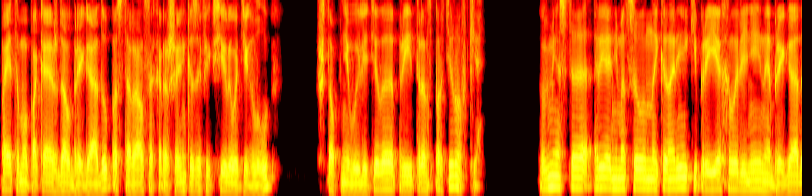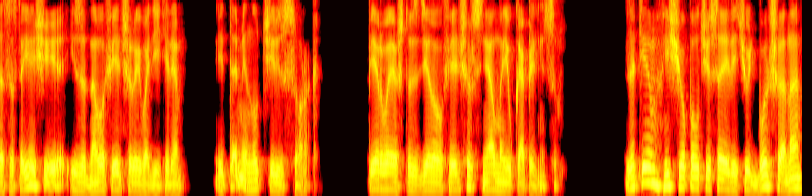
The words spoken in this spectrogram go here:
Поэтому, пока я ждал бригаду, постарался хорошенько зафиксировать иглу, чтоб не вылетела при транспортировке. Вместо реанимационной канарейки приехала линейная бригада, состоящая из одного фельдшера и водителя. И та минут через сорок. Первое, что сделал фельдшер, снял мою капельницу. Затем еще полчаса или чуть больше она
